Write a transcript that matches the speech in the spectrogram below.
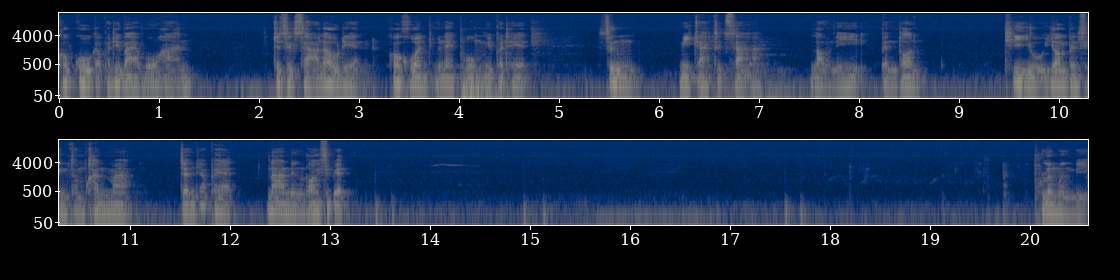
ควบคู่กับอธิบายโวหาร จะศึกษาเล่าเรียนก็ควรอยู่ในภูมิประเทศ ซึ่งมีการศึกษาเหล่านี้เป็นต้น ที่อยู่ย่อมเป็นสิ่งสำคัญมากจรรยาแพทย์ หน้า 111พลเมืองดี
